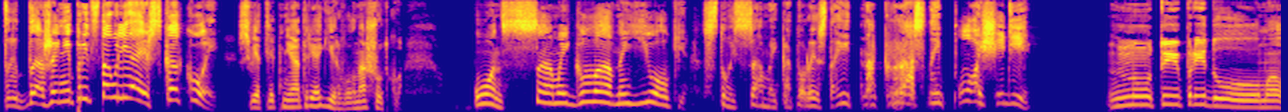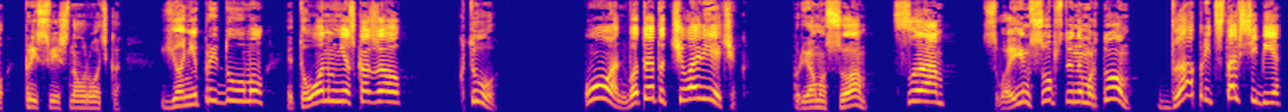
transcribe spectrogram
«Ты даже не представляешь, с какой!» Светлик не отреагировал на шутку. «Он с самой главной елки, с той самой, которая стоит на Красной площади!» «Ну ты придумал!» — присвистнул Родька. «Я не придумал, это он мне сказал». «Кто?» «Он, вот этот человечек». «Прямо сам?» «Сам». «Своим собственным ртом?» «Да, представь себе.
